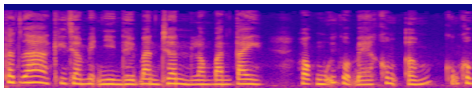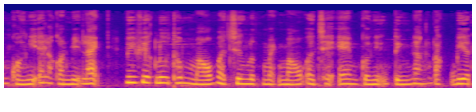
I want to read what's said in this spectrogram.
Thật ra khi cha mẹ nhìn thấy bàn chân, lòng bàn tay hoặc mũi của bé không ấm cũng không có nghĩa là con bị lạnh vì việc lưu thông máu và trương lực mạnh máu ở trẻ em có những tính năng đặc biệt.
